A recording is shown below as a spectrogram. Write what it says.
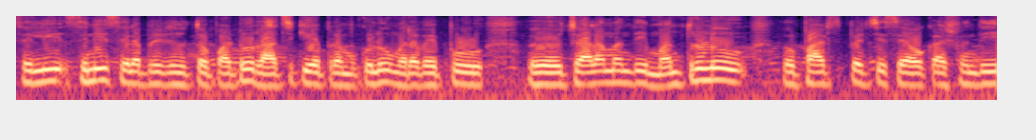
సినీ సినీ సెలబ్రిటీలతో పాటు రాజకీయ ప్రముఖులు మరోవైపు చాలామంది మంత్రులు పార్టిసిపేట్ చేసే అవకాశం ఉంది.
